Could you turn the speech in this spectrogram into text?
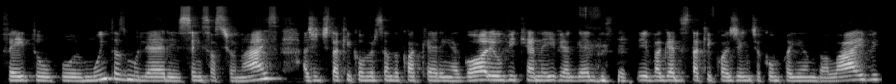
feito por muitas mulheres sensacionais. A gente está aqui conversando com a Karen agora, eu vi que a Neiva Guedes, Neiva Guedes está aqui com a gente acompanhando a live,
